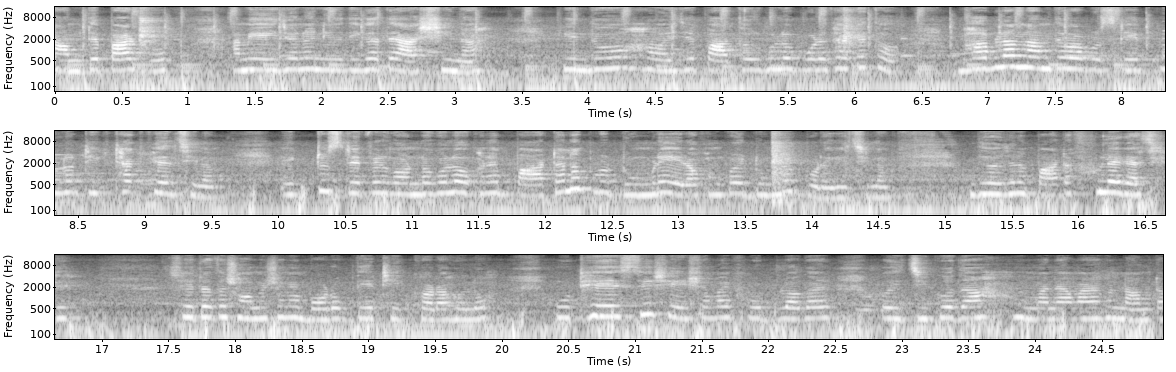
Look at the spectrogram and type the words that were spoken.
নামতে পারব। আমি এই জন্য নিউ দীঘাতে আসি না। কিন্তু ওই যে পাথরগুলো পড়ে থাকে তো, ভাবলাম নামতে পারব। স্টেপগুলো ঠিকঠাক ফেলছিলাম। একটু স্টেপের গন্ডগোলে ওখানে পাটা না পুরো ডুমড়ে, এরকম করে ডুমড়ে পড়ে গেছিলাম। দিয়ে ওই জন্য পাটা ফুলে গেছে। সেটা তো সঙ্গে সঙ্গে বরফ দিয়ে ঠিক করা হলো। উঠে এসেছি সেই সময় ফুড ব্লগার ওই জিকোদা মানে আমার এখন নামটা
